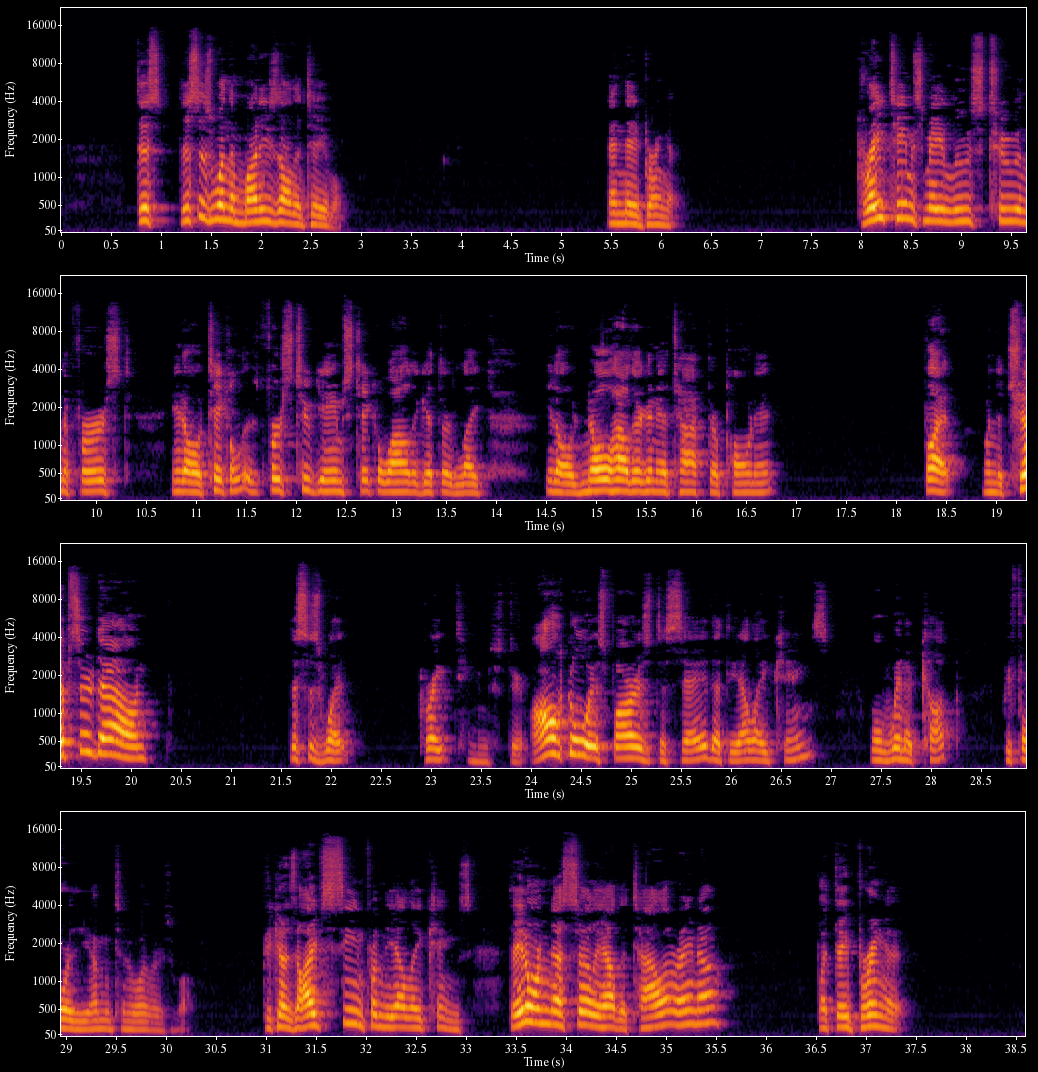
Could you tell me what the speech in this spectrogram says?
This this is when the money's on the table. And they bring it. Great teams may lose two in the first, you know, take a first two games take a while to get their like, you know, know how they're going to attack their opponent. But when the chips are down, this is what great teams do. I'll go as far as to say that the LA Kings will win a cup before the Edmonton Oilers will because I've seen from the LA Kings, they don't necessarily have the talent right now, but they bring it.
